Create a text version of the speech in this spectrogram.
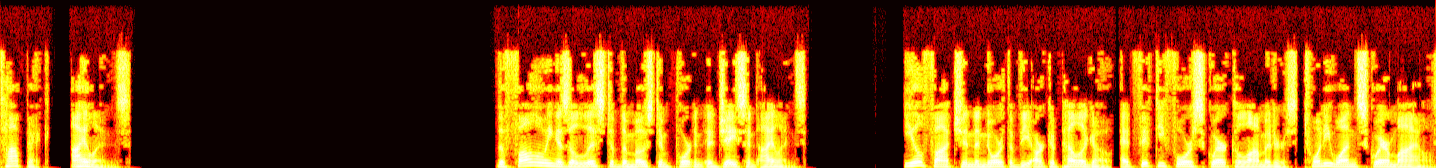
Topic: Islands. The following is a list of the most important adjacent islands. Île in the north of the archipelago, at 54 square kilometers (21 square miles),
